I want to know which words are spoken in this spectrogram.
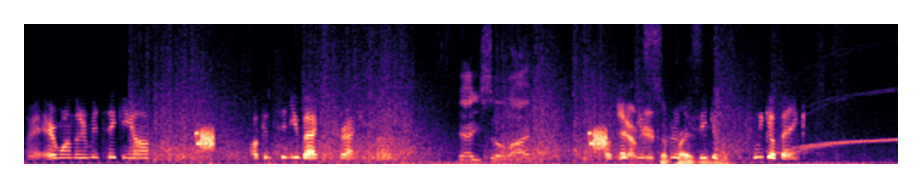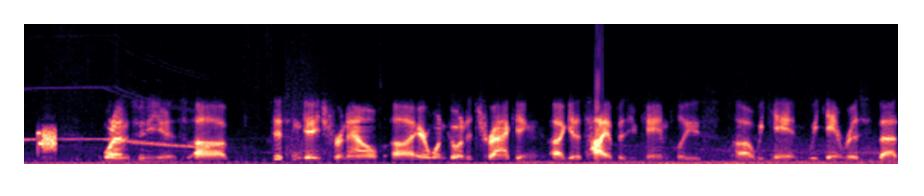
Alright, Air 1, they're gonna be taking off. I'll continue back to tracking mode. Yeah, you still alive? I'll check Yeah, I'm here. for the Surprisingly. Fleeca, Fleeca Bank. One out of two units. Uh, disengage for now. Uh, Air One, go into tracking. Uh, get as high up as you can, please. Uh, we can't we can't risk that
